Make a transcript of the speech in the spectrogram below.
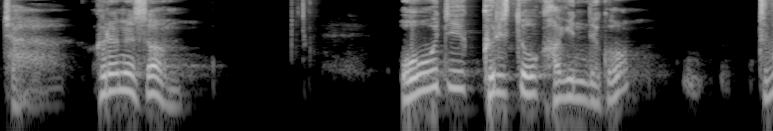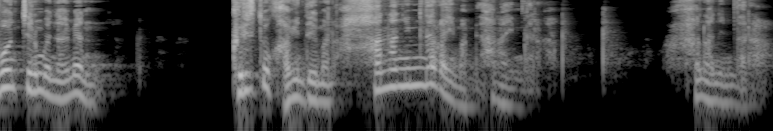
자 그러면서 오직 그리스도 각인되고 두 번째는 뭐냐면 그리스도 각인되면 하나님 나라가 임합니다. 하나님 나라가. 하나님 나라.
